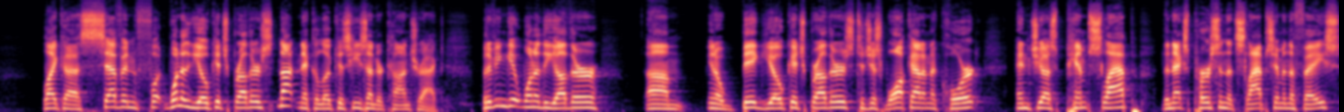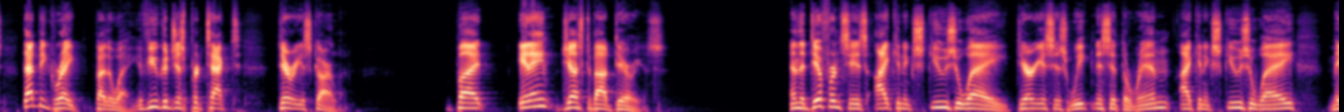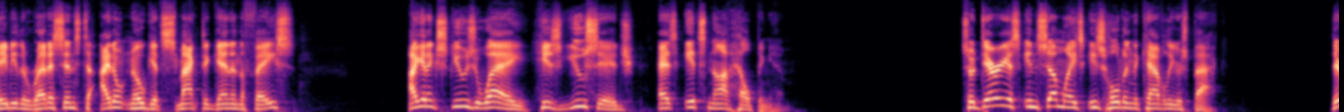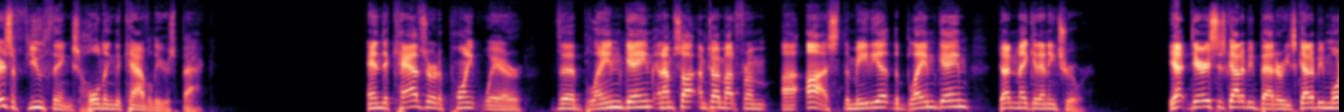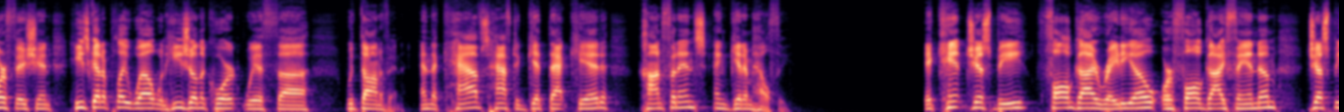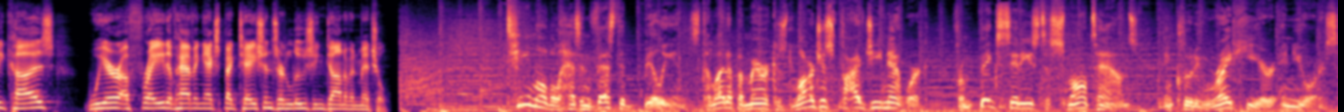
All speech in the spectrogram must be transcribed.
like a seven foot one of the Jokic brothers, not Nikola because he's under contract, but if you can get one of the other um, you know, big Jokic brothers to just walk out on a court and just pimp slap the next person that slaps him in the face, that'd be great, by the way. If you could just protect Darius Garland. But it ain't just about Darius. And the difference is, I can excuse away Darius's weakness at the rim. I can excuse away maybe the reticence to, I don't know, get smacked again in the face. I can excuse away his usage as it's not helping him. So Darius, in some ways, is holding the Cavaliers back. There's a few things holding the Cavaliers back. And the Cavs are at a point where the blame game, and I'm, so, I'm talking about from uh, us, the media, the blame game doesn't make it any truer. Yeah, Darius has got to be better. He's got to be more efficient. He's got to play well when he's on the court with uh, with Donovan. And the Cavs have to get that kid confidence and get him healthy. It can't just be fall guy radio or fall guy fandom just because we're afraid of having expectations or losing Donovan Mitchell. T-Mobile has invested billions to light up America's largest 5G network from big cities to small towns, including right here in yours.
